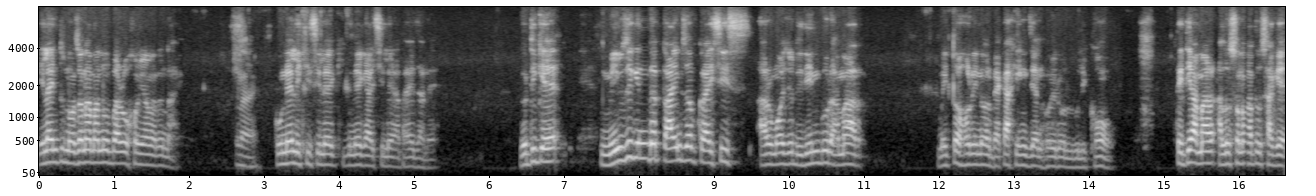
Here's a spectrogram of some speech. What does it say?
এই লাইনটো নজনা মানুহ বাৰু অসমীয়া মানুহ নাই। নাই। কোনে লিখিছিলে কোনে গাইছিলে এটাই জানে। গতিকে music in the times of crisis আৰু মই যদি দিনবোৰ আমাৰ মৃত হৰিণৰ বেকা শিং যেন হৈ ৰ'ল বুলি কওঁ। তেতিয়া আমাৰ আলোচনাটো চাগে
